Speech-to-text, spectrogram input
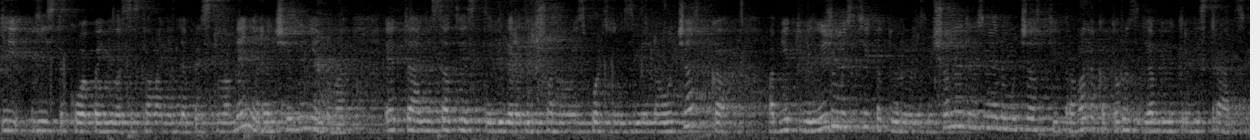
И есть такое, появилось основание для представления, раньше его не было. Это несоответствие вида разрешенного использования земельного участка объекту недвижимости, который размещен на этом земельном участке, и права на которые заявлены к регистрации.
